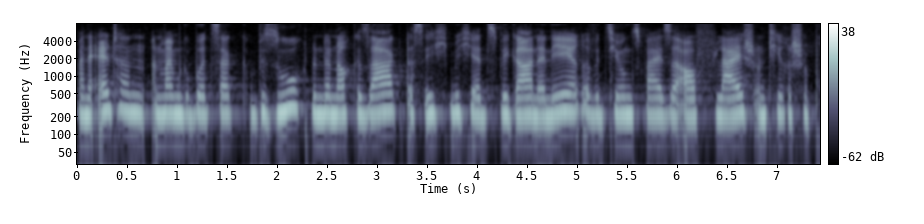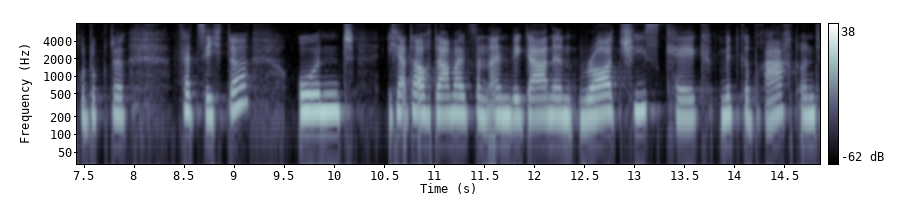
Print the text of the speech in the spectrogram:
meine Eltern an meinem Geburtstag besucht und dann auch gesagt, dass ich mich jetzt vegan ernähre, beziehungsweise auf Fleisch und tierische Produkte verzichte. Und ich hatte auch damals dann einen veganen Raw Cheesecake mitgebracht und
